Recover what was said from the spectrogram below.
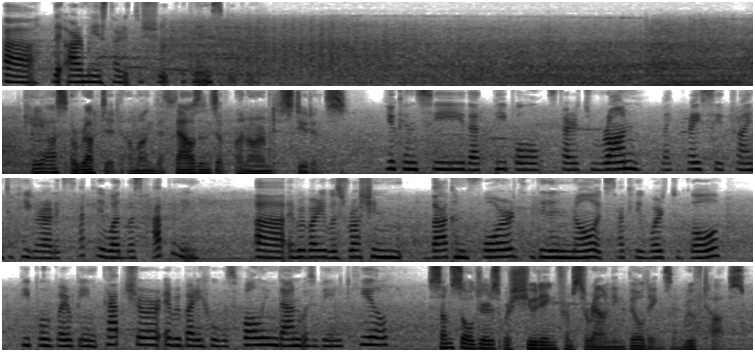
uh, the army started to shoot against people. chaos erupted among the thousands of unarmed students. You can see that people started to run like crazy, trying to figure out exactly what was happening. Uh, everybody was rushing back and forth, didn't know exactly where to go. People were being captured, everybody who was falling down was being killed. Some soldiers were shooting from surrounding buildings and rooftops.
